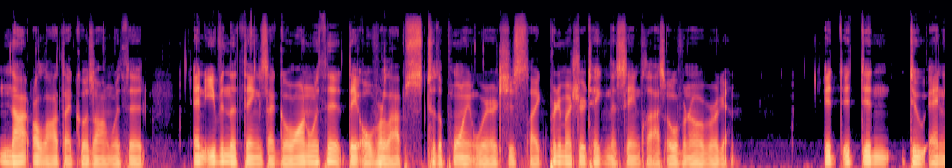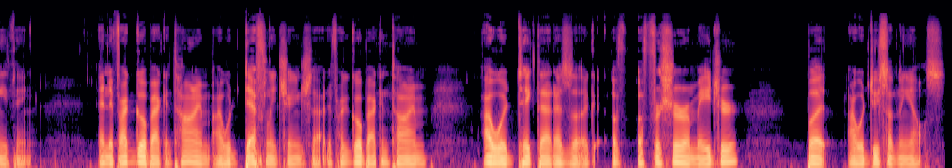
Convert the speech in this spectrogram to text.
not a lot that goes on with it, and even the things that go on with it, they overlaps to the point where it's just like pretty much you're taking the same class over and over again. It it didn't do anything. And if I could go back in time, I would definitely change that. If I could go back in time, I would take that as a, a, a, for sure a major, but I would do something else.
